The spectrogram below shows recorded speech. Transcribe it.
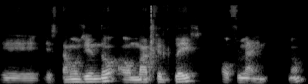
Eh, estamos yendo a un marketplace offline, ¿no?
